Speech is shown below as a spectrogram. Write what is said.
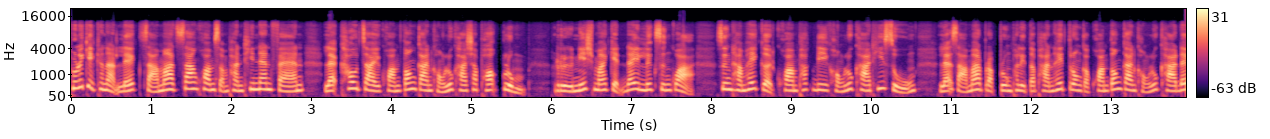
ธุรกิจขนาดเล็กสามารถสร้างความสัมพันธ์ที่แน่นแฟ้น และเข้าใจความต้องการของลูกค้าเฉพาะกลุ่ม หรือ niche market ได้ลึกซึ้งกว่า ซึ่งทำให้เกิดความพักดีของลูกค้าที่สูง และสามารถปรับปรุงผลิตภัณฑ์ให้ตรงกับความต้องการของลูกค้าได้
